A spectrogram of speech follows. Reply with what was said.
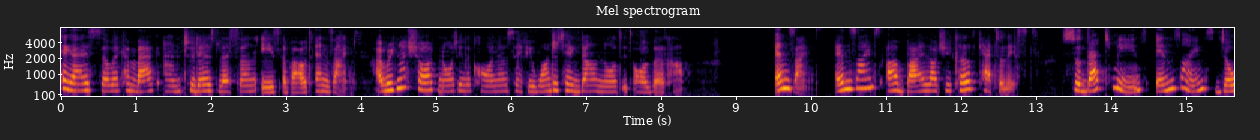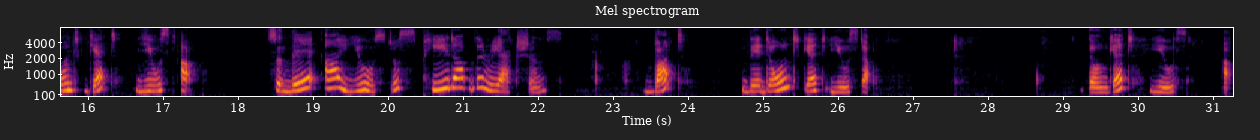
Hey guys, so welcome back and today's lesson is about enzymes. I've written a short note in the corner so if you want to take down notes, it's all welcome. Enzymes. Enzymes are biological catalysts. So that means enzymes don't get used up. So they are used to speed up the reactions but they don't get used up don't get used up.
